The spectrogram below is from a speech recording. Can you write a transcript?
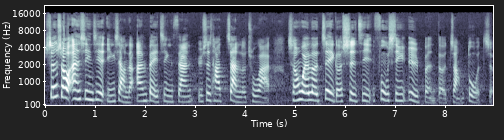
深受岸信介影响的安倍晋三，于是他站了出来，成为了这个世纪复兴日本的掌舵者。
